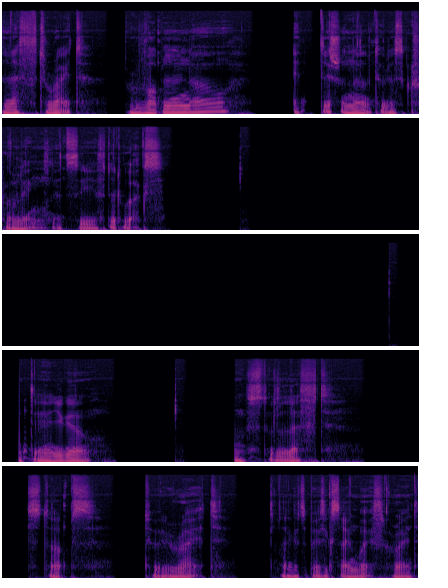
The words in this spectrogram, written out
left-right wobble now, additional to the scrolling. Let's see if that works. There you go. Moves to the left, stops to the right, like it's a basic sine wave, right?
